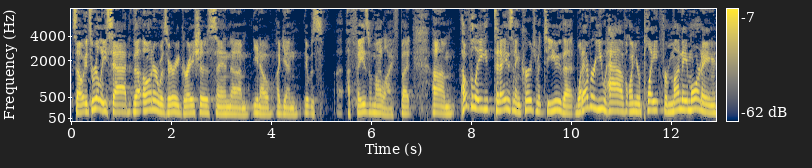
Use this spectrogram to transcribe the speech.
so it's really sad. The owner was very gracious and, um, you know, again, it was a phase of my life. But um, hopefully today is an encouragement to you that whatever you have on your plate for Monday morning,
